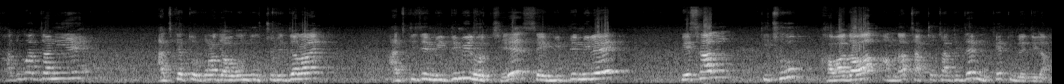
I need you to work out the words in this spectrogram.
সাধুবাদ জানিয়ে আজকে তোরপড়া জগবন্ধু উচ্চ বিদ্যালয়, আজকে যে মিড ডে মিল হচ্ছে, সেই মিড ডে মিলে স্পেশাল কিছু খাওয়া দাওয়া আমরা ছাত্রছাত্রীদের মুখে তুলে দিলাম।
